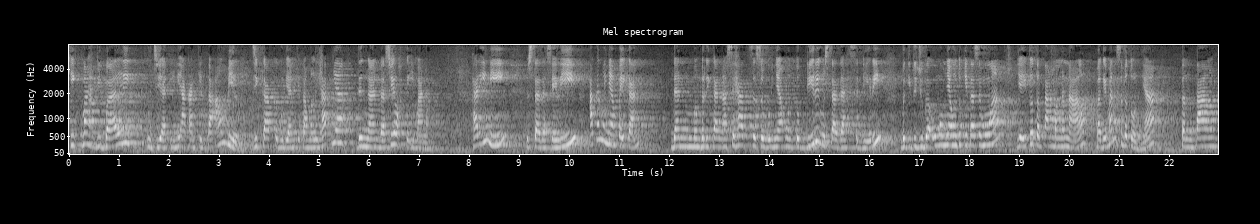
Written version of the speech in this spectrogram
hikmah di balik ujian ini akan kita ambil jika kemudian kita melihatnya dengan basirah keimanan. Hari ini Ustazah Seli akan menyampaikan dan memberikan nasihat sesungguhnya untuk diri ustazah sendiri begitu juga umumnya untuk kita semua yaitu tentang mengenal bagaimana sebetulnya tentang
